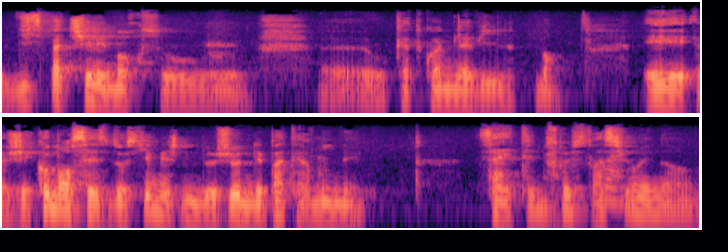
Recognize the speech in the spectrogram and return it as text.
dispatché les morceaux euh, euh, aux quatre coins de la ville. Bon. Et j'ai commencé ce dossier, mais je, ne l'ai pas terminé. Ça a été une frustration énorme.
